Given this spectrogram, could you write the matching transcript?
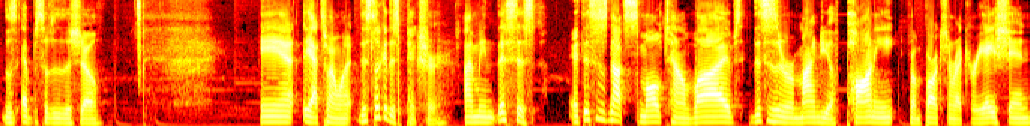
those episodes of the show. And yeah, that's what I want. Just look at this picture. I mean, this is if this is not small town vibes, this is a reminder of Pawnee from Parks and Recreation,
